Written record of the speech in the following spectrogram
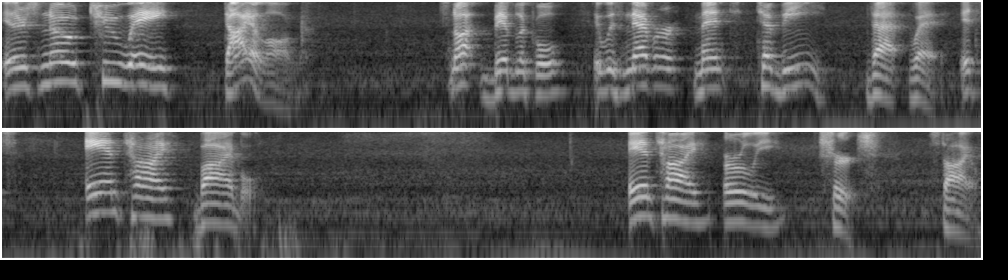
There's no two way dialogue. It's not biblical. It was never meant to be that way. It's anti Bible, anti early church style.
